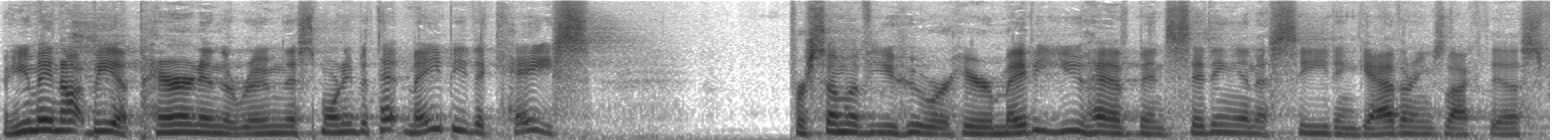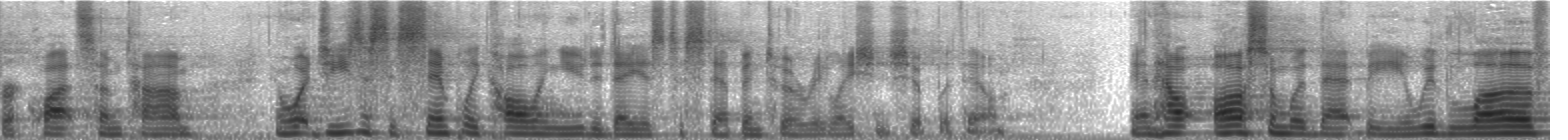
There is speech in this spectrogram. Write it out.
Now, you may not be a parent in the room this morning, but that may be the case for some of you who are here. Maybe you have been sitting in a seat in gatherings like this for quite some time. And what Jesus is simply calling you today is to step into a relationship with Him. And how awesome would that be? And We'd love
